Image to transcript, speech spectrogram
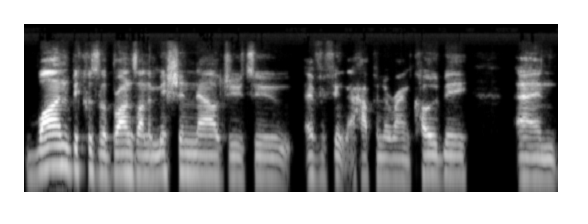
One, because LeBron's on a mission now due to everything that happened around Kobe and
